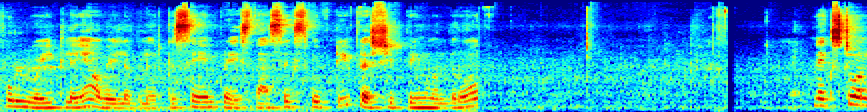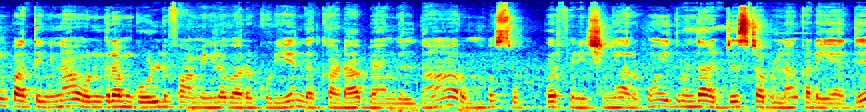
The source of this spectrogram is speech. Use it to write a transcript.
ஃபுல் ஒயிட்லேயும் அவைலபிள் இருக்குது சேம் ப்ரைஸ் தான். சிக்ஸ் ஃபிஃப்டி ப்ளஸ் ஷிப்பிங் வந்துடும் நெக்ஸ்ட் ஒன் பார்த்தீங்கன்னா ஒன் கிராம் கோல்டு ஃபார்மிங்கில் வரக்கூடிய இந்த கடா பேங்கிள் தான். ரொம்ப சூப்பர் ஃபினிஷிங்காக இருக்கும். இது வந்து அட்ஜஸ்டபுள்லாம் கிடையாது.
